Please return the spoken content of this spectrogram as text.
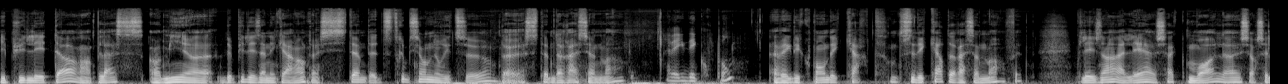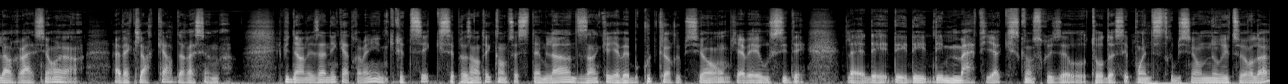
Et puis l'État en place a mis, euh, depuis les années 40, un système de distribution de nourriture, un système de rationnement Avec des coupons. Avec des coupons, des cartes. C'est des cartes de rationnement, en fait. Puis les gens allaient à chaque mois là, chercher leur ration euh, avec leur carte de rationnement. Puis dans les années 80, il y a une critique qui s'est présentée contre ce système-là en disant qu'il y avait beaucoup de corruption, qu'il y avait aussi des, des, des, des, des mafias qui se construisaient autour de ces points de distribution de nourriture-là.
